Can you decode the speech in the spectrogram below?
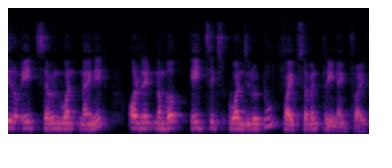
zero eight seven one nine eight ஆல்ரெட் number eight six one zero two five seven three nine five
